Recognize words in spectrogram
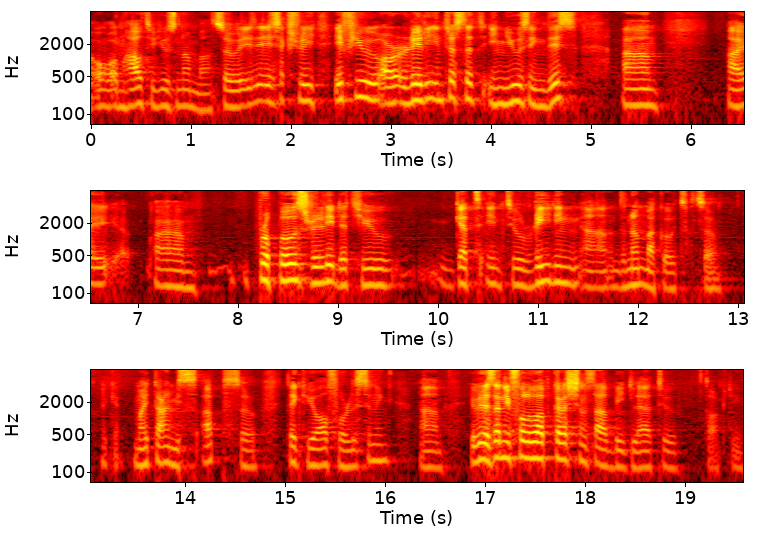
on how to use Numba. So it is actually, if you are really interested in using this, um, I um, propose really that you get into reading uh, the Numba code. So, okay, my time is up. So, thank you all for listening. Um, if there's any follow-up questions, I'll be glad to talk to you.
